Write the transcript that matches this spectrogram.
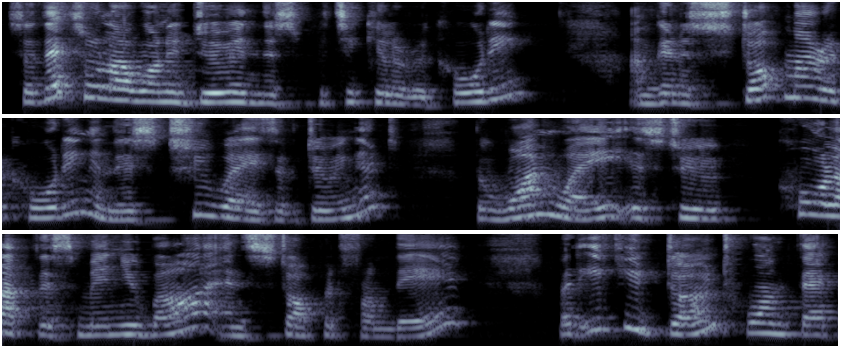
So that's all I want to do in this particular recording. I'm going to stop my recording and there's two ways of doing it. The one way is to call up this menu bar and stop it from there. But if you don't want that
